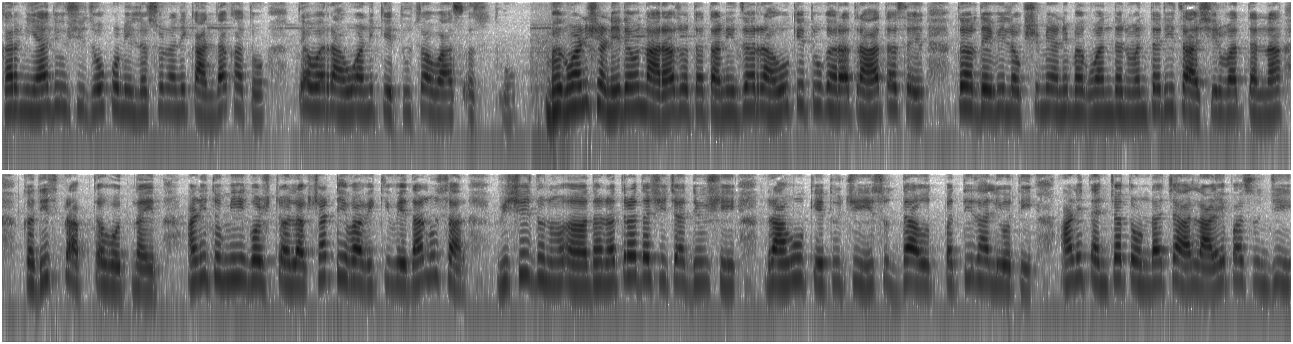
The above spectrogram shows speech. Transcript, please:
कारण या दिवशी जो कोणी लसूण आणि कांदा खातो त्यावर राहू आणि केतूचा वास असतो. भगवान शनिदेव नाराज होतात आणि जर राहू केतू घरात राहत असेल तर देवी लक्ष्मी आणि भगवान धन्वंतरीचा आशीर्वाद त्यांना कधीच प्राप्त होत नाहीत. आणि तुम्ही ही गोष्ट लक्षात ठेवावी की वेदानुसार विशेष धन धनत्रयोदशीच्या दिवशी राहू केतूची सुद्धा उत्पत्ती झाली होती आणि त्यांच्या तोंडाच्या लाळेपासून जी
